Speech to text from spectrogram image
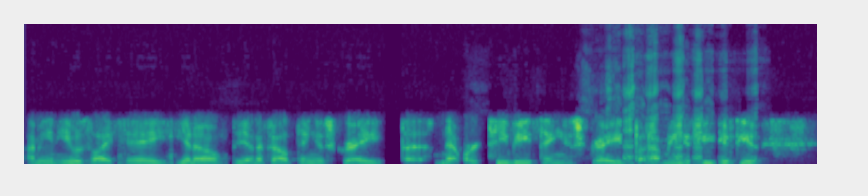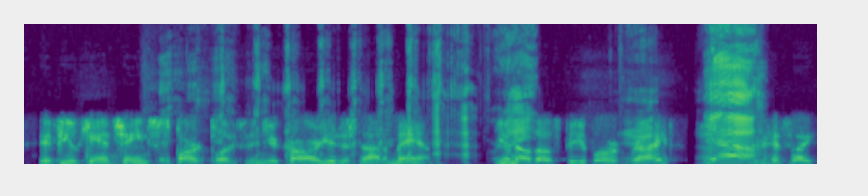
I mean, he was like, "Hey, you know, the NFL thing is great, the network TV thing is great, but I mean, if you if you if you can't change spark plugs in your car, you're just not a man." You know those people, right? Yeah. It's like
